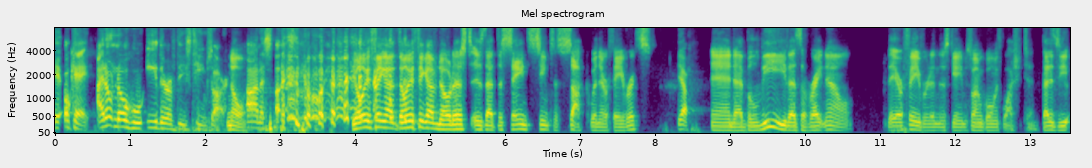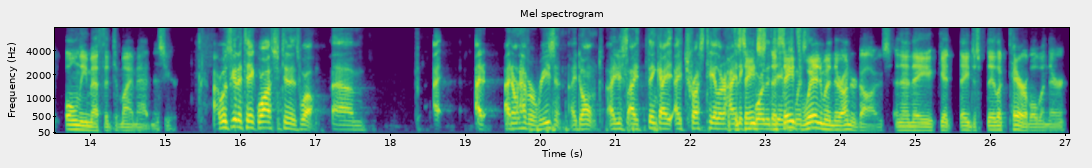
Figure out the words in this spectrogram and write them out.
It, okay, I don't know who either of these teams are. No, honestly. the only thing I, the only thing I've noticed is that the Saints seem to suck when they're favorites. Yeah, and I believe as of right now they are favored in this game, so I'm going with Washington. That is the only method to my madness here. I was going to take Washington as well. Um, I don't have a reason. I don't. I just I think I, I trust Taylor Heinicke Saints, more than the Jameis Saints Winston. win when they're underdogs, and then they get they just they look terrible when they're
